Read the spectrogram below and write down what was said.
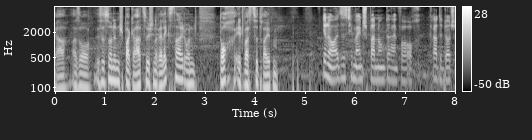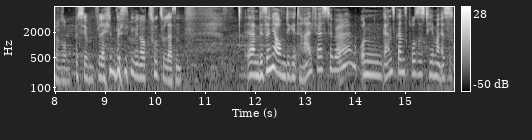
ja, also es ist so ein Spagat zwischen Relaxtheit und doch etwas zu treiben. Genau, also das Thema Entspannung da einfach auch gerade in Deutschland so ein bisschen, vielleicht ein bisschen mehr noch zuzulassen. Ähm, wir sind ja auch im Digitalfestival und ein ganz, ganz großes Thema ist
